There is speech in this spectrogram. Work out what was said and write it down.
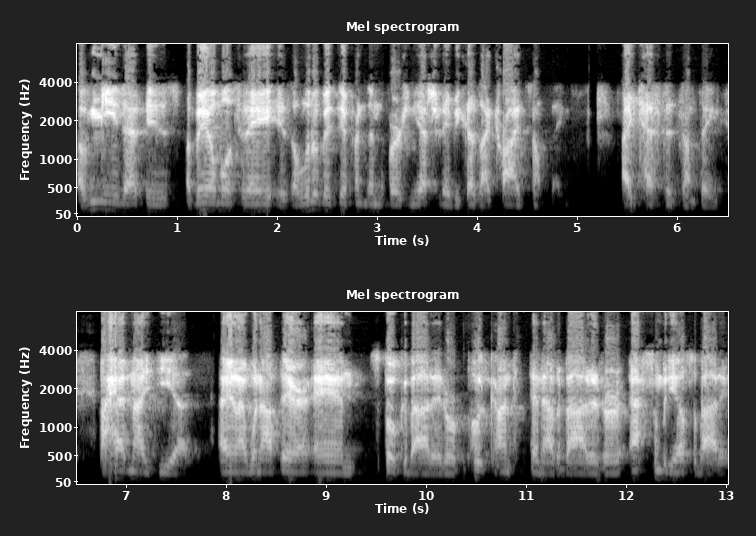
of me that is available today is a little bit different than the version yesterday because I tried something. I tested something. I had an idea and I went out there and spoke about it or put content out about it or asked somebody else about it.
